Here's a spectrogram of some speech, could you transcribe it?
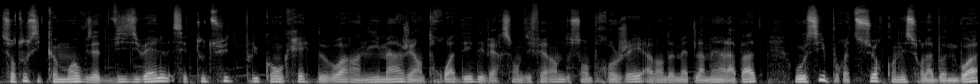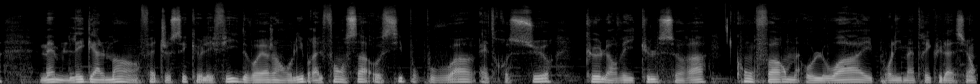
Surtout si, comme moi, vous êtes visuel, c'est tout de suite plus concret de voir en image et en 3D des versions différentes de son projet avant de mettre la main à la pâte. Ou aussi pour être sûr qu'on est sur la bonne voie, même légalement, en fait, je sais que les filles de voyage en roue libre, elles font ça aussi pour pouvoir être sûres que leur véhicule sera conforme aux lois et pour l'immatriculation.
